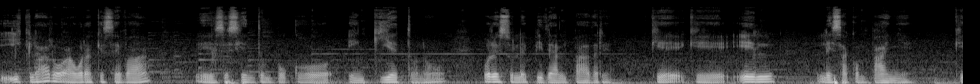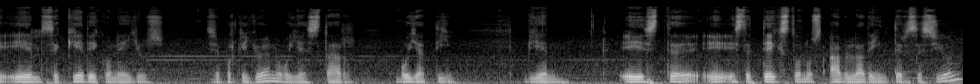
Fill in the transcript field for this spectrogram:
Y claro, ahora que se va, eh, se siente un poco inquieto, ¿no? Por eso le pide al Padre que, Él les acompañe, que Él se quede con ellos Dice, porque yo ya no voy a estar, voy a ti. Bien, este, este texto nos habla de intercesión.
